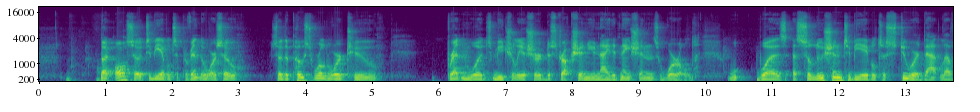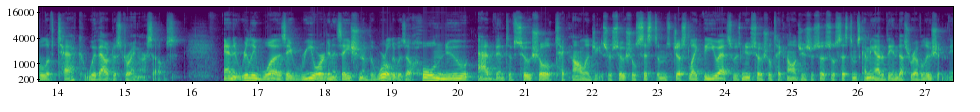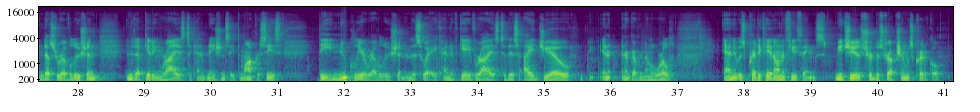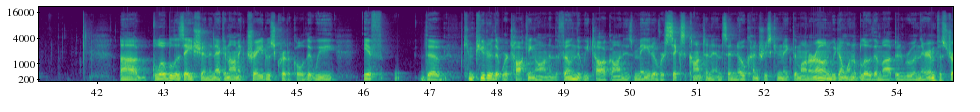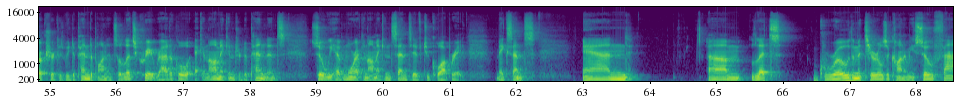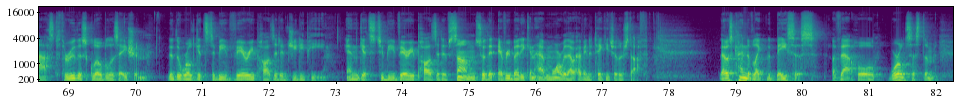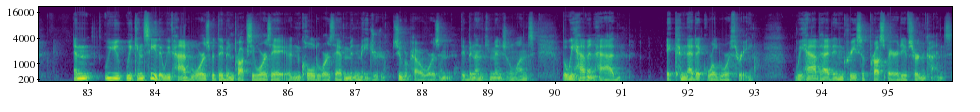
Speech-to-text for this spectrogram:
but also to be able to prevent the war. So, so the post World War II Bretton Woods mutually assured destruction, United Nations world was a solution to be able to steward that level of tech without destroying ourselves. And it really was a reorganization of the world. It was a whole new advent of social technologies or social systems, just like the US was new social technologies or social systems coming out of the Industrial Revolution. The Industrial Revolution ended up giving rise to kind of nation state democracies. The nuclear revolution, in this way, kind of gave rise to this IGO, intergovernmental world and it was predicated on a few things. Mutually assured destruction was critical. Uh, globalization and economic trade was critical. That we, if the computer that we're talking on and the phone that we talk on is made over six continents and no countries can make them on our own, we don't want to blow them up and ruin their infrastructure because we depend upon it. So let's create radical economic interdependence so we have more economic incentive to cooperate. Makes sense. And um, let's grow the materials economy so fast through this globalization that the world gets to be very positive GDP and gets to be very positive sum so that everybody can have more without having to take each other's stuff. That was kind of like the basis of that whole world system. And we, we can see that we've had wars, but they've been proxy wars they, and Cold Wars. They haven't been major superpower wars, and they've been unconventional ones. But we haven't had a kinetic World War III. We have had increase of prosperity of certain kinds.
